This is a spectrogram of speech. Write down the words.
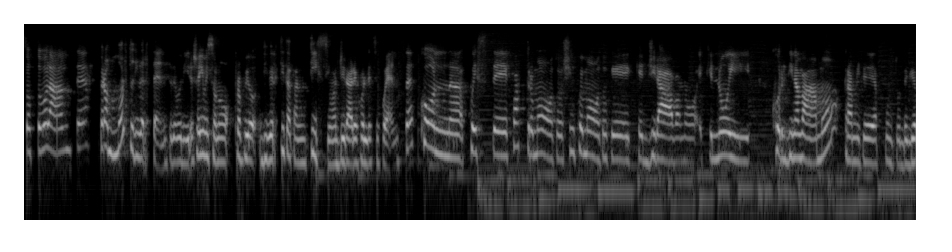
ottovolante, però molto divertente devo dire, cioè io mi sono proprio divertita tantissimo a girare quelle sequenze, con queste quattro moto, cinque moto che, che giravano e che noi coordinavamo tramite appunto degli,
